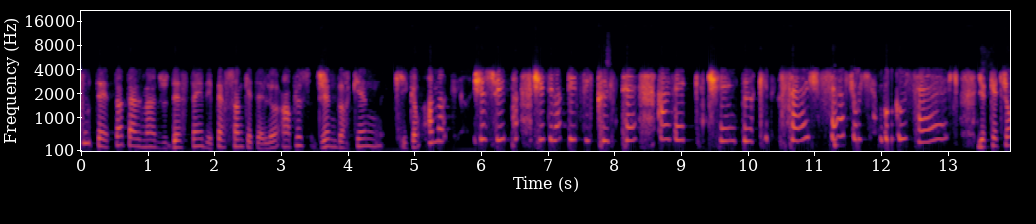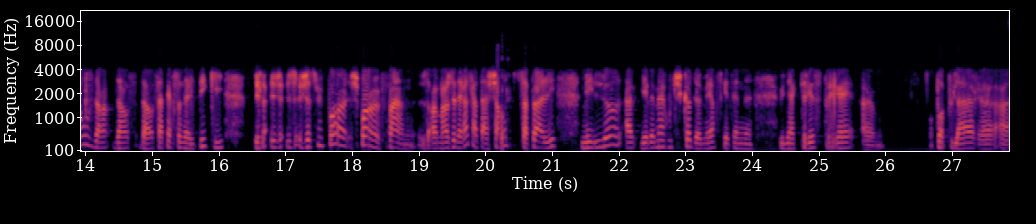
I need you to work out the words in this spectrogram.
foutais totalement du destin des personnes qui étaient là. En plus, Jen Birkin, qui est comme, ah, je suis pas, j'ai de la difficulté avec Jane Birkin. Serge, Serge, j'aime beaucoup Serge. Il y a quelque chose dans, dans, dans sa personnalité qui, je, je, suis pas, je suis pas un fan. En général, quand elle chante, ça peut aller. Mais là, il y avait Marouchka de Mers, qui était une, une actrice très euh, populaire euh,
